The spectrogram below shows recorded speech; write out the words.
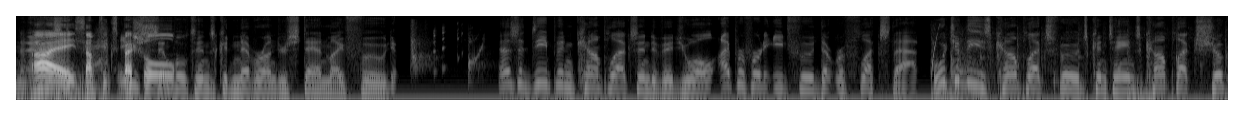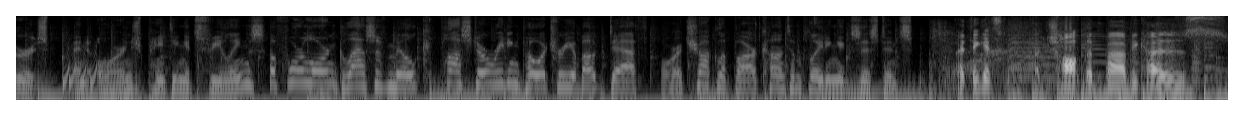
Next. Aye, something You special. simpletons could never understand my food. As a deep and complex individual, I prefer to eat food that reflects that. Which of these complex foods contains complex sugars? An orange painting its feelings? A forlorn glass of milk? Pasta reading poetry about death? Or a chocolate bar contemplating existence? I think it's a chocolate bar because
